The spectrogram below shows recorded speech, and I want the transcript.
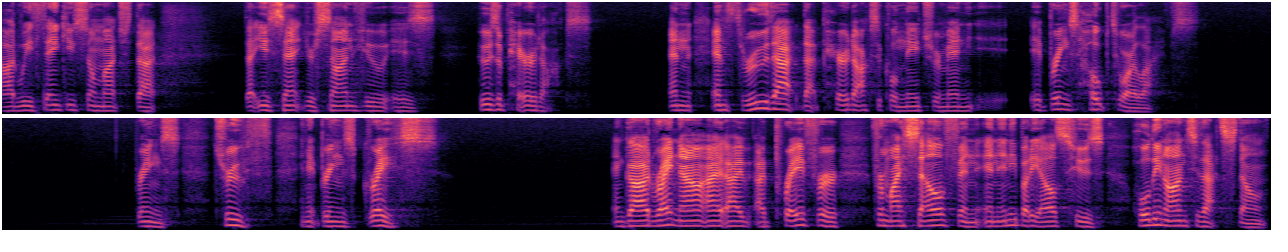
God, we thank you so much that, that you sent your son who is, who is a paradox. And, and through that, that paradoxical nature, man, it brings hope to our lives. It brings truth and it brings grace. And God, right now, I, I, I pray for, for myself and, and anybody else who's holding on to that stone.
